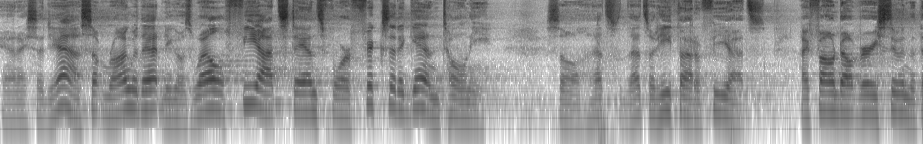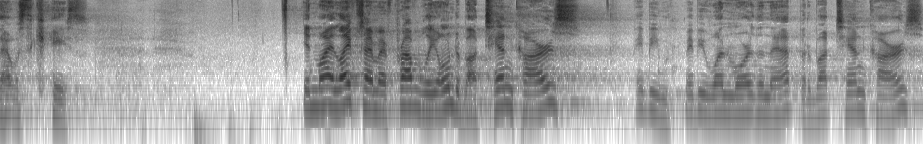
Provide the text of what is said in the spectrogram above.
And I said, Yeah, something wrong with that? And he goes, Well, Fiat stands for Fix It Again, Tony. So that's, that's what he thought of Fiats. I found out very soon that that was the case. In my lifetime, I've probably owned about 10 cars, maybe, maybe one more than that, but about 10 cars.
